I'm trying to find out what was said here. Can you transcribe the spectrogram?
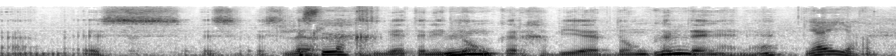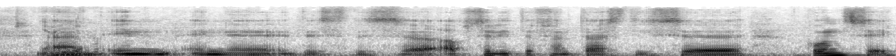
Ehm um, is is is Is lig. Jy weet in die Mm. donker gebeur donker Mm. dinge, né? Ja ja. Ja Um, ja. en en uh, dis dis 'n uh, absolute fantastiese konsep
